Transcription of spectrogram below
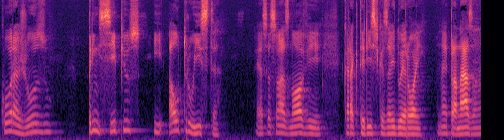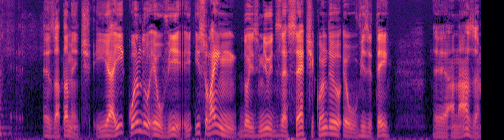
corajoso, princípios e altruísta. Essas são as nove características aí do herói, né, para a NASA, né? Exatamente. E aí, quando eu vi, isso lá em 2017, quando eu, visitei é, a NASA,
